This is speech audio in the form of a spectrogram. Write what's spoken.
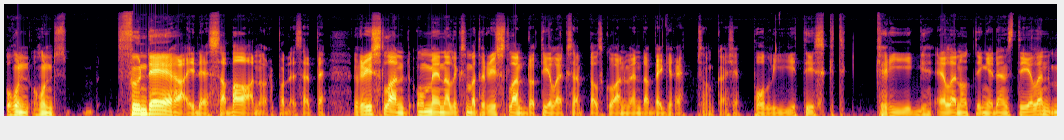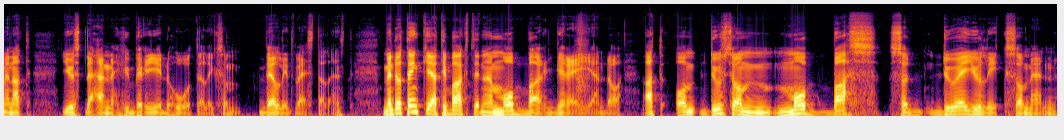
Hon, hon funderar i dessa banor på det sättet. Ryssland, hon menar liksom att Ryssland då till exempel skulle använda begrepp som kanske politiskt krig eller någonting i den stilen, men att just det här med hybridhot är liksom väldigt västerländskt. Men då tänker jag tillbaka till den här mobbargrejen då, att om du som mobbas, så du är ju liksom en,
